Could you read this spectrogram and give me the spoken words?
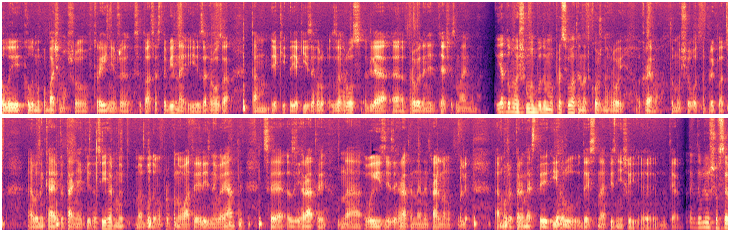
Коли, коли ми побачимо, що в країні вже ситуація стабільна і загроза там, які, які загроз для е, проведення дитячих змагань немає. Я думаю, що ми будемо працювати над кожною грою окремо, тому що, от, наприклад, виникає питання якихось ігор. Ми ми будемо пропонувати різні варіанти. Це зіграти на виїзді, зіграти на нейтральному полі, а може перенести ігру десь на пізніший е, термін. Я так дивлюсь, що все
